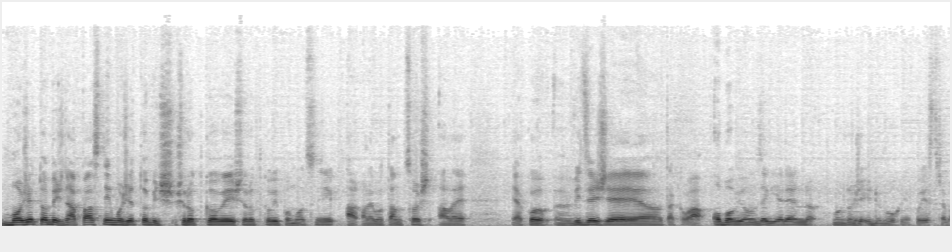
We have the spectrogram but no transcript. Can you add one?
może to być napastnik, może to być środkowy, środkowy pomocnik, albo tam coś, ale jako e, widzę, że e, takowa obowiązek jeden, może że i dwóch jako jest trzeba.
